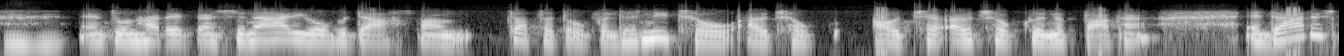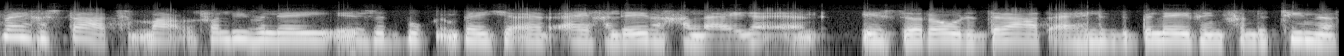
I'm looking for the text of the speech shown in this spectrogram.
Mm -hmm. En toen had ik een scenario bedacht van dat het ook wel eens niet zo uit zou, uit, uit zou kunnen pakken. En daar is mee gestart. Maar van Lieverlee is het boek een beetje een eigen leven gaan leiden. En is de rode draad eigenlijk de beleving van de tiener.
